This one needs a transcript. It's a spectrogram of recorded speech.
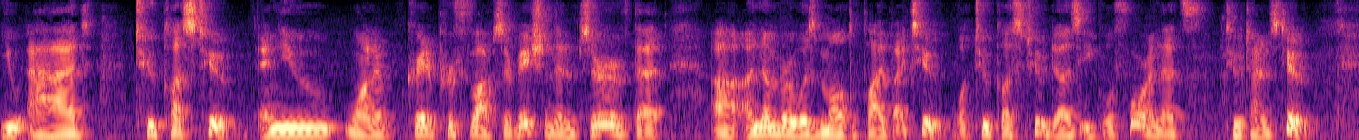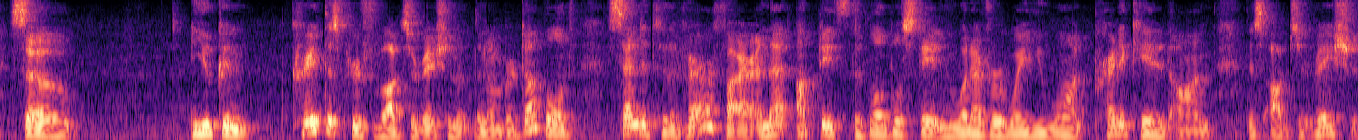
you add 2 plus 2 and you want to create a proof of observation that observed that uh, a number was multiplied by 2. Well, 2 plus 2 does equal 4 and that's 2 times 2. So you can create this proof of observation that the number doubled, send it to the verifier, and that updates the global state in whatever way you want predicated on this observation.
